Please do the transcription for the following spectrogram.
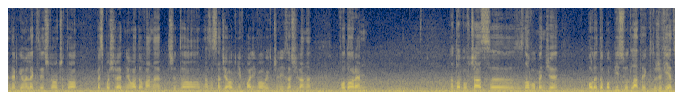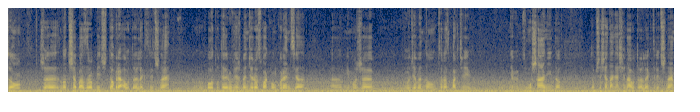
energią elektryczną, czy to bezpośrednio ładowane, czy to na zasadzie ogniw paliwowych, czyli zasilane wodorem. No to wówczas e, znowu będzie pole do popisu dla tych, którzy wiedzą, że no, trzeba zrobić dobre auto elektryczne, bo tutaj również będzie rosła konkurencja, e, mimo że ludzie będą coraz bardziej, nie wiem, zmuszani do, do przesiadania się na auto elektryczne,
